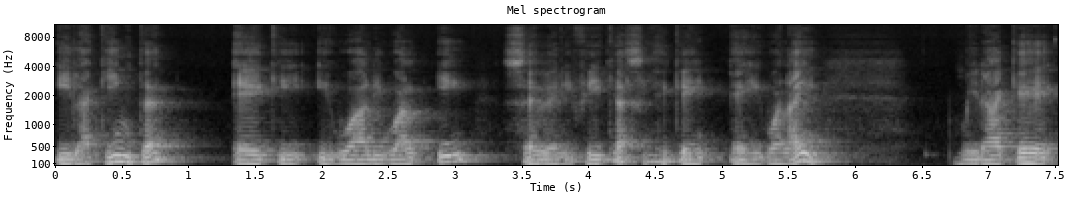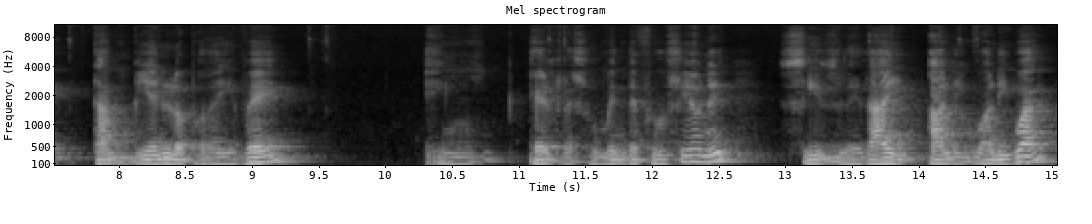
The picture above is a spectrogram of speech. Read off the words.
Y la quinta, x igual igual y, se verifica si x es igual a y. Mirad que también lo podéis ver en el resumen de funciones. Si le dais al igual igual,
